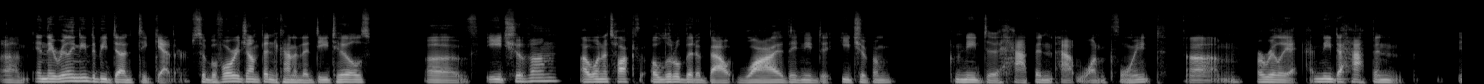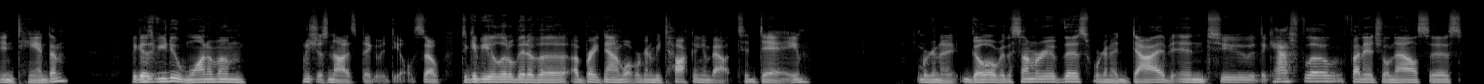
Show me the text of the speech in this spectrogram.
Um, and they really need to be done together. So before we jump into kind of the details of each of them, I want to talk a little bit about why they need to each of them need to happen at one point, um, or really need to happen in tandem. Because if you do one of them, it's just not as big of a deal. So, to give you a little bit of a, a breakdown of what we're going to be talking about today, we're going to go over the summary of this. We're going to dive into the cash flow, financial analysis,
